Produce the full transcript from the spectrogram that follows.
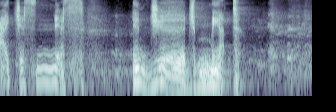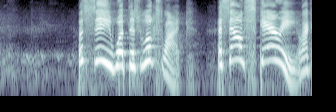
righteousness, and judgment. Let's see what this looks like. That sounds scary. Like,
